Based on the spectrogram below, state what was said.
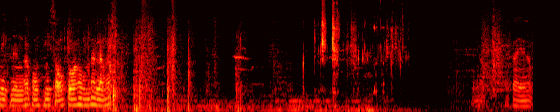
นี่อีกหนึ่งครับผมมีสองตัวครับผมด้านหลังครับใกล้นะครับ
